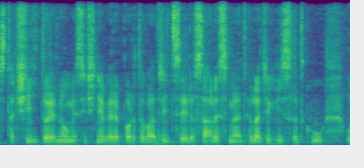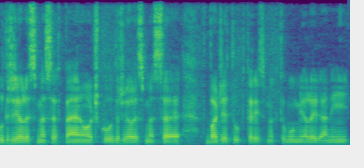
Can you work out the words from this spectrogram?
stačí to jednou měsíčně vyreportovat, říct si, dosáhli jsme tyhle těch výsledků, udrželi jsme se v PNOčku, udrželi jsme se v budgetu, který jsme k tomu měli daný,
